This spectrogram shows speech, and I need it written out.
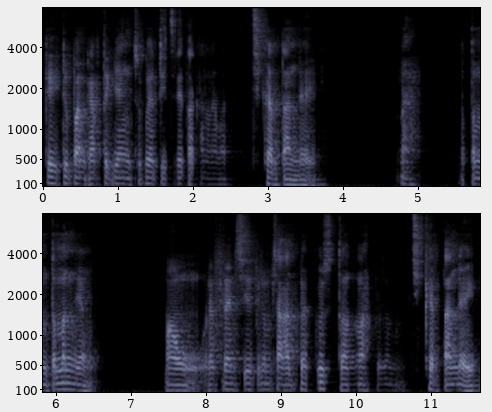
kehidupan Kartik yang coba diceritakan lewat Jigar Tanda ini. Nah, teman-teman yang mau referensi film sangat bagus, tontonlah film Jigar Tanda ini.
